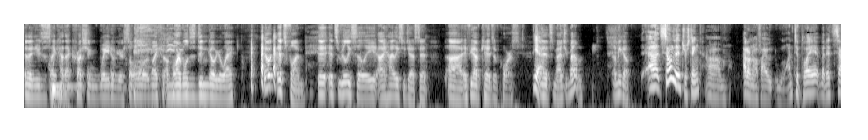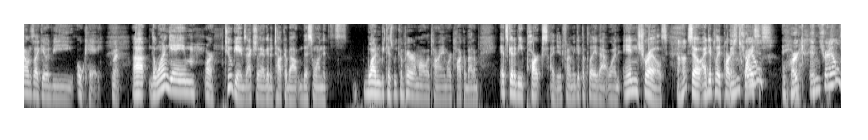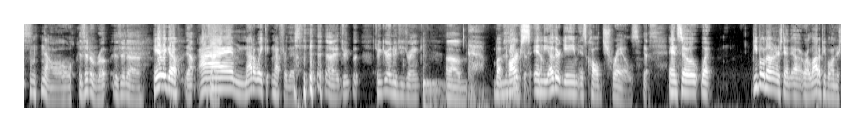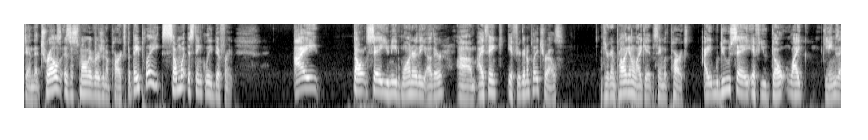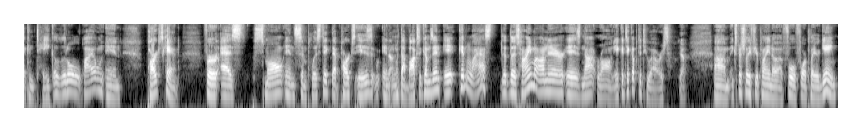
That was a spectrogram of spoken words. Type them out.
And then you just like have that crushing weight of your soul, like a marble just didn't go your way. It- it's fun. It, it's really silly. I highly suggest it. Uh, if you have kids, of course. Yeah. It's Magic Mountain. Amigo. Uh, it sounds interesting. Um, I don't know if I would want to play it, but it sounds like it would be okay. Right. Uh, the one game, or two games actually, I'm going to talk about this one. It's one because we compare them all the time or talk about them. It's going to be Parks. I did finally get to play that one. In Trails. Uh-huh. So I did play Parks twice. Entrails? Park entrails? No. Is it a rope? Is it a? Here we go. Yep. I'm not awake enough for this. All right, drink the, drink your energy drink. Um, But Parks say, and the other game is called Trails. yes. And so what people don't understand, uh, or a lot of people understand, that Trails is a smaller version of Parks, but they play somewhat distinctly different. I don't say you need one or the other. Um, I think if you're going to play Trails, you're gonna, probably going to like it. Same with Parks. I do say if you don't like games that can take a little while, and Parks can, for as small and simplistic that Parks is, and with that box it comes in, it can last. The, the time on there is not wrong. It could take up to two hours Yeah. um, especially if you're playing a full four player game.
